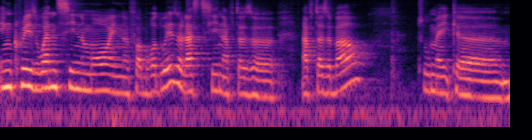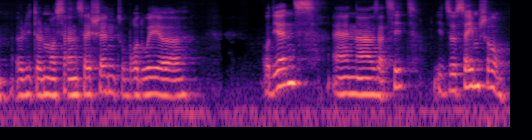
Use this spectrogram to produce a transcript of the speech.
increase one scene more in for Broadway the last scene after the after the bar to make um a little more sensation to Broadway uh, audience and uh, that's it it's the same show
